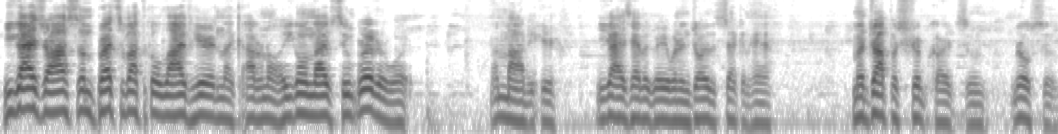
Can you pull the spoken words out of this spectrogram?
You guys are awesome. Brett's about to go live here, and like I don't know, are you going live soon, Brett, or what? I'm out of here. You guys have a great one. Enjoy the second half. I'm gonna drop a strip card soon, real soon.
